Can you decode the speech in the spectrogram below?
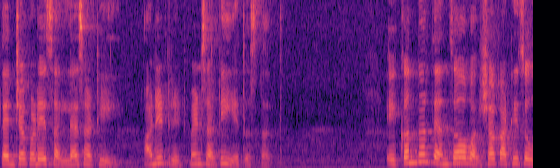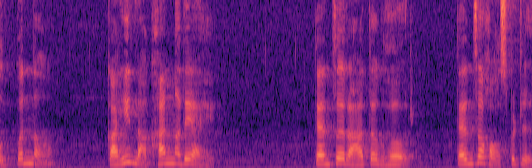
त्यांच्याकडे सल्ल्यासाठी आणि ट्रीटमेंटसाठी येत असतात. एकंदर त्यांचं वर्षाकाठीचं उत्पन्न काही लाखांमध्ये आहे. त्यांचं राहतं घर त्यांचं हॉस्पिटल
